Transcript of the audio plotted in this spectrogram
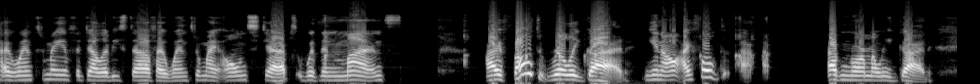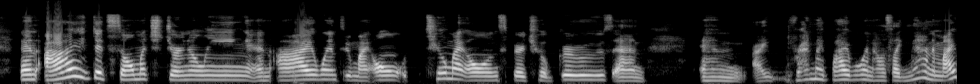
I went through my infidelity stuff, I went through my own steps. Within months, I felt really good. You know, I felt uh, abnormally good. And I did so much journaling and I went through my own to my own spiritual gurus and and I read my Bible and I was like, man, am I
